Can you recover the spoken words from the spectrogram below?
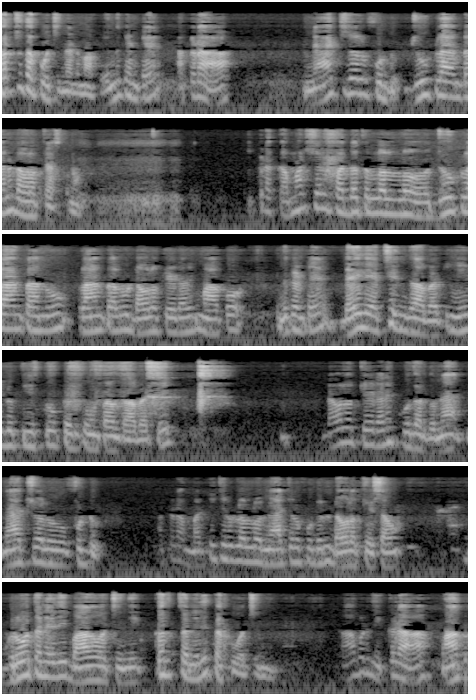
ఖర్చు తక్కువ వచ్చిందండి మాకు. ఎందుకంటే అక్కడ న్యాచురల్ ఫుడ్ జూ ప్లాంట్ అని డెవలప్ చేస్తున్నాం. ఇక్కడ కమర్షియల్ పద్ధతులలో జూ ప్లాంటాను ప్లాంటాలు డెవలప్ చేయడానికి మాకు ఎందుకంటే డైలీ ఎక్స్చేంజ్ కాబట్టి నీళ్ళు తీస్తూ పెడుతూ ఉంటాం కాబట్టి డెవలప్ చేయడానికి కుదరదు. న్యాచురల్ ఫుడ్ అక్కడ మట్టి చెరువులలో న్యాచురల్ ఫుడ్ని డెవలప్ చేసాం గ్రోత్ అనేది బాగా వచ్చింది. ఖర్చు అనేది తక్కువ వచ్చింది. కాబట్టి ఇక్కడ మాకు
